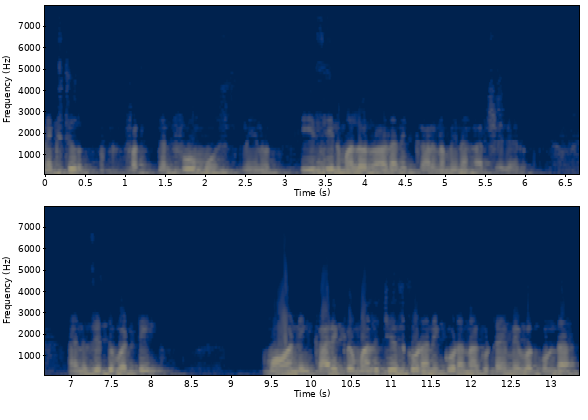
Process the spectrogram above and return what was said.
next first and foremost నేను ఈ సినిమాలో రావడానికి కారణమైన హర్ష గారు. ఆయన జిద్దు బట్టి మార్నింగ్ కార్యక్రమాలు చేసుకోవడానికి కూడా నాకు టైం ఇవ్వకుండా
